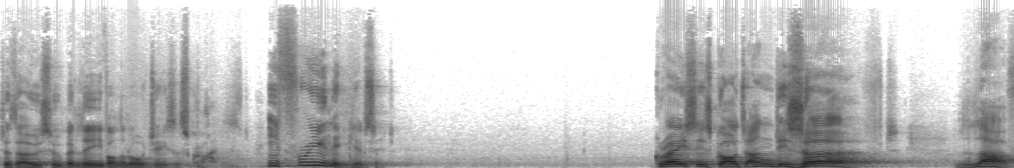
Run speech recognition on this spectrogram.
to those who believe on the Lord Jesus Christ. He freely gives it. Grace is God's undeserved love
